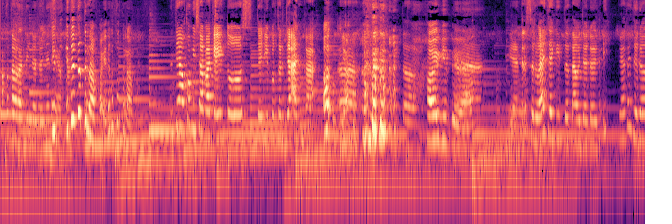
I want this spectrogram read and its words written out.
aku tahu nanti jodohnya It- siapa itu tuh kenapa? Itu tuh kenapa? nanti aku bisa pakai itu jadi pekerjaan kak Oh, ya. Ah, gitu Oh, gitu ya. Nah, ya terus seru aja gitu tahu jodohnya ih ternyata jodoh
